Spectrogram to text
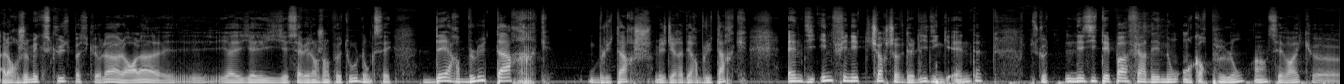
Alors je m'excuse parce que là, alors là, il y a- il y a- il y a- ça mélange un peu tout. Donc c'est Der Blutarch, ou Blutarch, mais je dirais Der Blutarch, and the Infinite Church of the Leading End. Parce que n'hésitez pas à faire des noms encore plus longs. hein, c'est vrai que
